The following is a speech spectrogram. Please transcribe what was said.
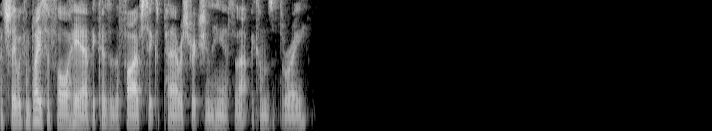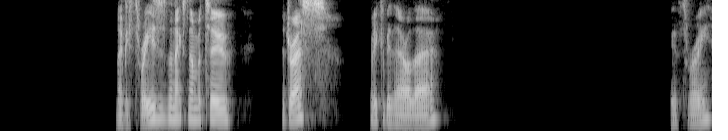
Actually, we can place a 4 here because of the 5-6 pair restriction here, so that becomes a 3. Maybe 3s is the next number to address. 3 could be there or there. Be a 3.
